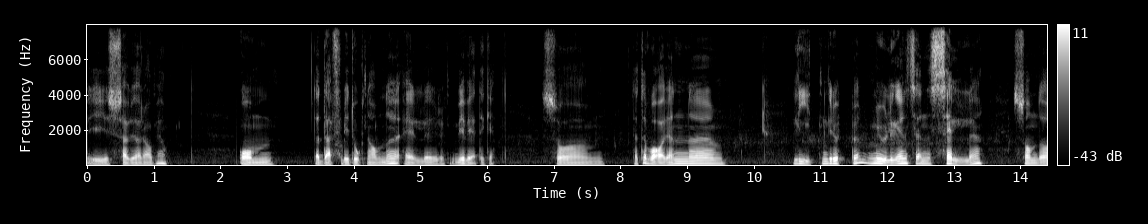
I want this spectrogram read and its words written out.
i Saudi-Arabia. Om det er derfor de tok navnet, eller Vi vet ikke. Så dette var en uh, liten gruppe, muligens en celle, som da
